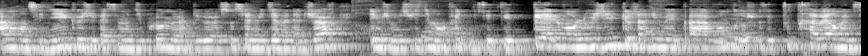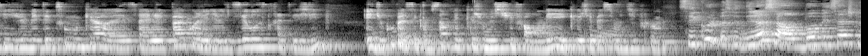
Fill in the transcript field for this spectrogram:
à me renseigner, que j'ai passé mon diplôme de euh, social media manager. Et je me suis dit, mais en fait, c'était tellement logique que j'arrivais pas à vendre. Je faisais tout de travers, même si je mettais tout mon cœur et ça allait pas, quoi. Il y avait zéro stratégie. Et du coup, bah, c'est comme ça, en fait, que je me suis formée et que j'ai passé mon diplôme. C'est cool parce que déjà c'est un beau message que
